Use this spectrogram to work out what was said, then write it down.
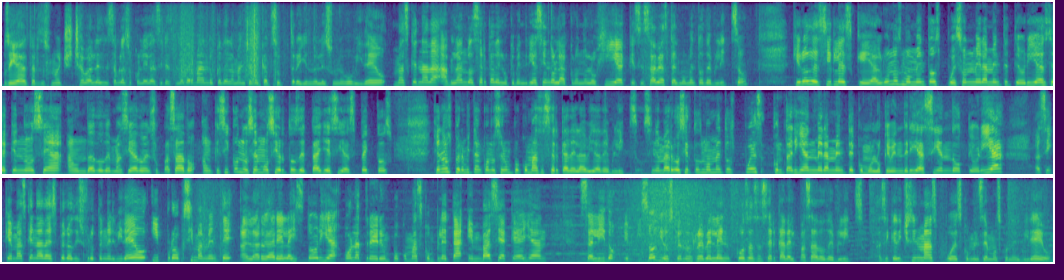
Buenos días, tardes, noches, chavales. Les habla su colega Cires Armando que de la Mancha de Katsup trayéndoles un nuevo video. Más que nada hablando acerca de lo que vendría siendo la cronología que se sabe hasta el momento de Blitzo. Quiero decirles que algunos momentos pues son meramente teorías ya que no se ha ahondado demasiado en su pasado, aunque sí conocemos ciertos detalles y aspectos que nos permitan conocer un poco más acerca de la vida de Blitzo. Sin embargo, ciertos momentos pues contarían meramente como lo que vendría siendo teoría. Así que más que nada espero disfruten el video y próximamente alargaré la historia o la traeré un poco más completa en base a que hayan salido episodios que nos revelen cosas acerca del pasado de Blitz. Así que dicho sin más, pues comencemos con el video.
